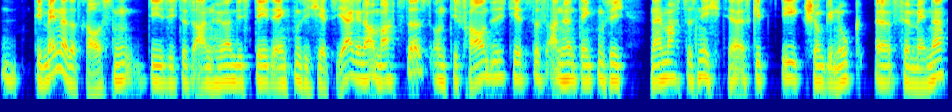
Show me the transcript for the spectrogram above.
die Männer da draußen, die sich das anhören, die, denken sich jetzt, ja genau, macht's das. Und die Frauen, die sich jetzt das anhören, denken sich, nein, macht's das nicht. Ja, es gibt eh schon genug äh, für Männer.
